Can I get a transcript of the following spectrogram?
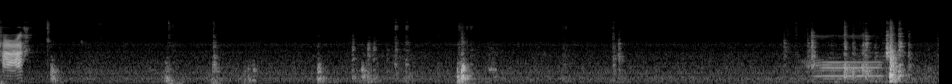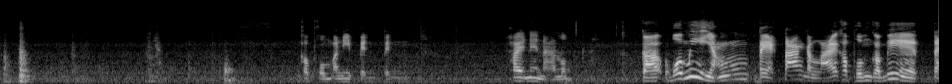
ขาครับผมอันนี้เป็นเป็นภายในหนารถ กะบ่มีหยังแตกต่างกันหลายครับ ผมกับมีแต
